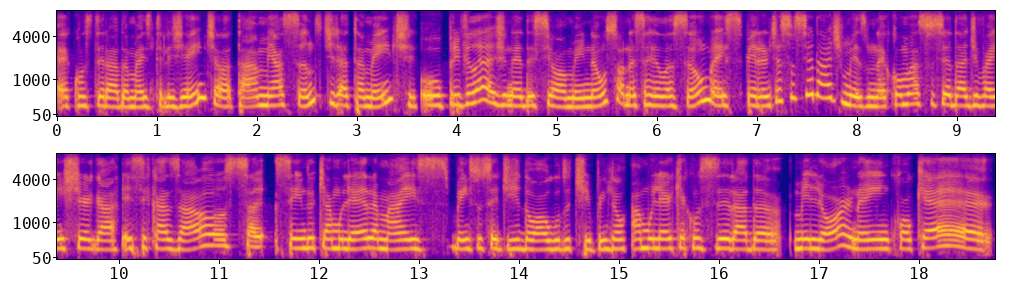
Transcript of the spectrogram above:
é considerada mais inteligente, ela tá ameaçando diretamente o privilégio, né, desse homem, não só nessa relação, mas perante a sociedade mesmo, né? Como a sociedade vai enxergar esse casal, sendo que a mulher é mais bem-sucedida ou algo do tipo. Então, a mulher que é considerada melhor, né, em qualquer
